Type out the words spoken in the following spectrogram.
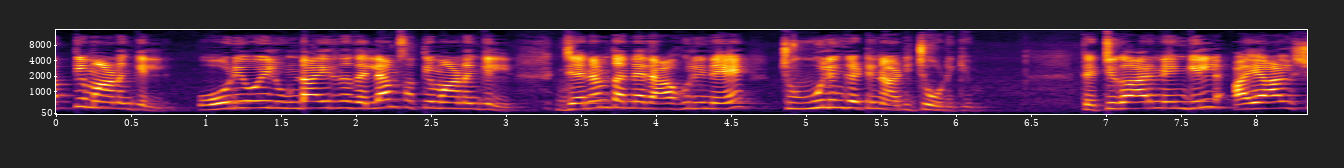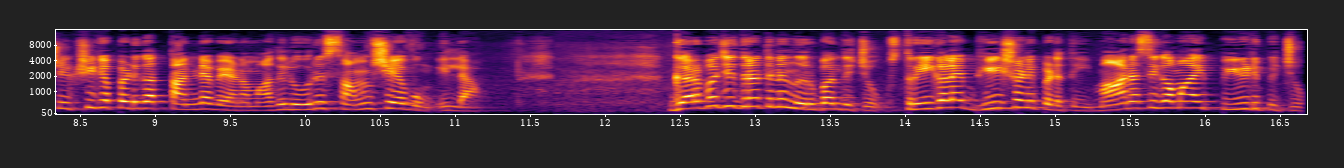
സത്യമാണെങ്കിൽ ഓഡിയോയിൽ ഉണ്ടായിരുന്നതെല്ലാം സത്യമാണെങ്കിൽ ജനം തന്നെ രാഹുലിനെ ചൂലും കെട്ടിന് അടിച്ചോടിക്കും. തെറ്റുകാരനെങ്കിൽ അയാൾ ശിക്ഷിക്കപ്പെടുക തന്നെ വേണം അതിലൊരു സംശയവും ഇല്ല. ഗർഭചിത്രത്തിന് നിർബന്ധിച്ചു സ്ത്രീകളെ ഭീഷണിപ്പെടുത്തി മാനസികമായി പീഡിപ്പിച്ചു.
